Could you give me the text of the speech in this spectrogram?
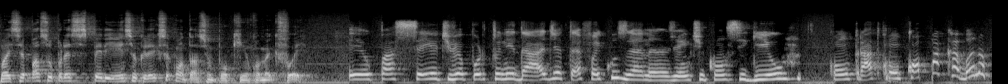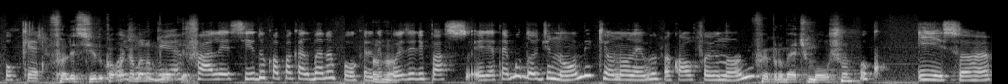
Mas você passou por essa experiência, eu queria que você contasse um pouquinho como é que foi. Eu passei, eu tive a oportunidade, até foi com o Zé, né? A gente conseguiu contrato com o Copacabana Poker. Falecido Copacabana Hoje em Poker. Dia, falecido Copacabana Poker. Uhum. Depois ele passou, ele até mudou de nome, que eu não lembro para qual foi o nome. Foi pro Betmotion. O, isso, uhum.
